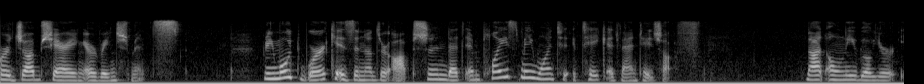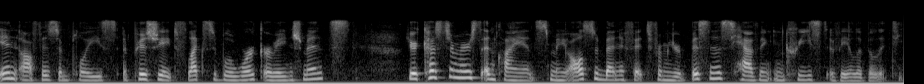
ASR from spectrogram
or job sharing arrangements. Remote work is another option that employees may want to take advantage of. Not only will your in office employees appreciate flexible work arrangements, your customers and clients may also benefit from your business having increased availability.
